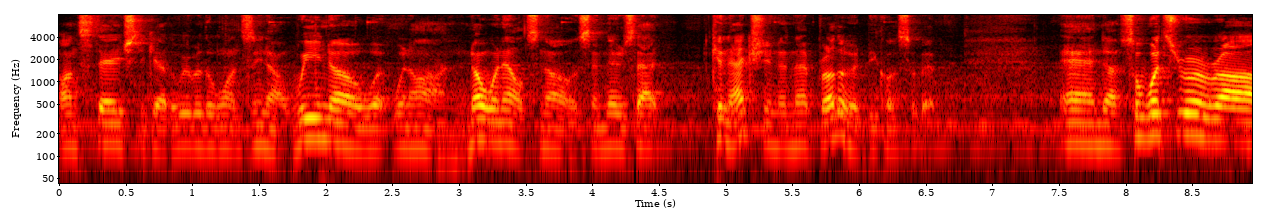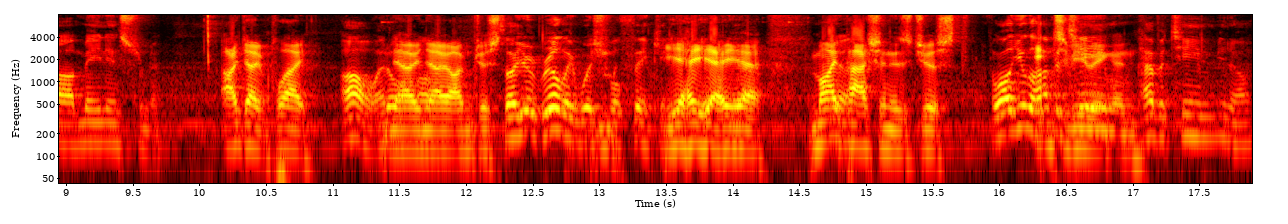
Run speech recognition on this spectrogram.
on stage together. We were the ones, you know, we know what went on. No one else knows, and there's that connection and that brotherhood because of it. And uh, so, what's your uh, main instrument? I don't play. Oh, I don't. No, no, I'm just. So you're really wishful thinking. Yeah, yeah, yeah. My Yeah. passion is just Well, you'll have a interviewing team. and Have a team. You know,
